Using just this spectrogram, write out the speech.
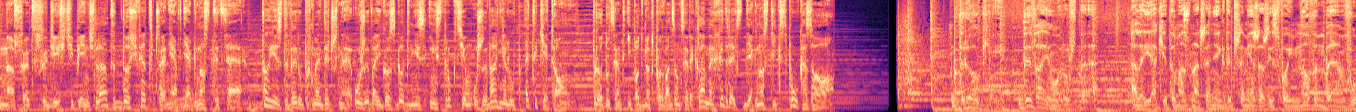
Nasze 35 lat doświadczenia w diagnostyce. To jest wyrób medyczny. Używaj go zgodnie z instrukcją używania lub etykietą. Producent i podmiot prowadzący reklamę Hydrex Diagnostics Spółka ZOO. Bywają różne. Ale jakie to ma znaczenie, gdy przemierzasz je swoim nowym BMW?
